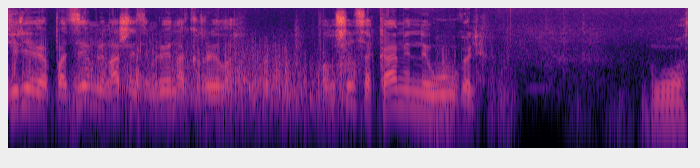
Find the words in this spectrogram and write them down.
деревья под землю нашей землей накрыло. Получился каменный уголь. Вот.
